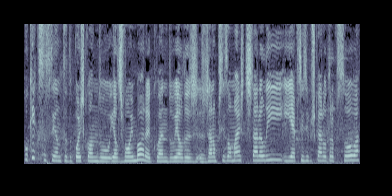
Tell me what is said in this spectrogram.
O que é que se sente depois quando eles vão embora, quando eles já não precisam mais de estar ali e é preciso ir buscar outra pessoa?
